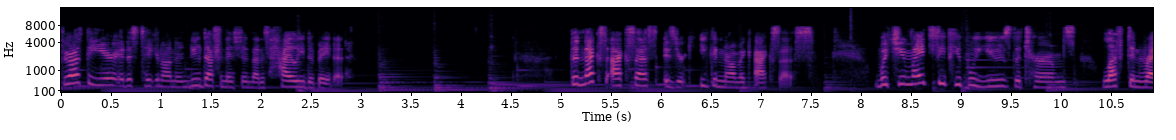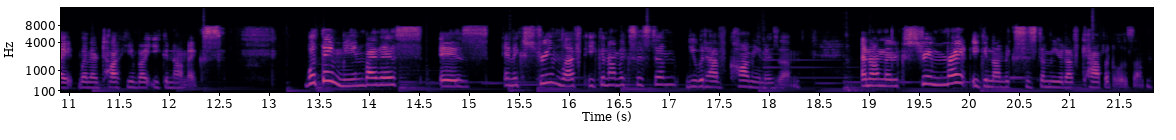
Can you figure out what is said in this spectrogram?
throughout the year it has taken on a new definition that is highly debated. The next access is your economic access, which you might see people use the terms left and right when they're talking about economics. What they mean by this is an extreme left economic system, you would have communism, and on an extreme right economic system, you would have capitalism.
